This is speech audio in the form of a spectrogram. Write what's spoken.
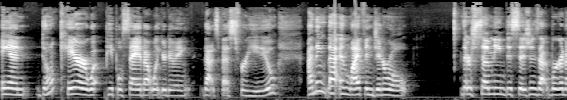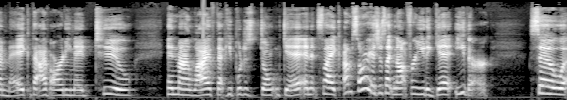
and don't care what people say about what you're doing that's best for you. I think that in life in general, there's so many decisions that we're to make that I've already made too in my life that people just don't get. And it's like, I'm sorry, it's just like not for you to get either. So,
